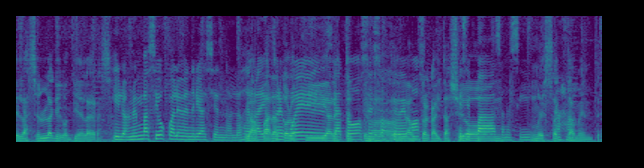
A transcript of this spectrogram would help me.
es la célula que contiene la grasa. ¿Y los no invasivos cuáles vendría siendo? Los de la radiofrecuencia, todos esos que vemos que se pasan así. Exactamente.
